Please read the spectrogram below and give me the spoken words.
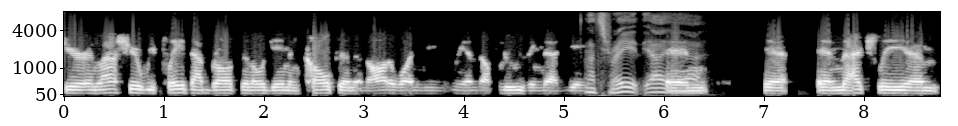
year, and last year we played that bronze medal game in Carleton and Ottawa, and we we ended up losing that game. That's right. Yeah, yeah. and yeah, and actually, um,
